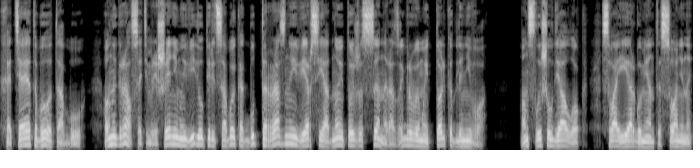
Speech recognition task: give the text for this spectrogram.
Хотя это было табу, он играл с этим решением и видел перед собой как будто разные версии одной и той же сцены, разыгрываемой только для него. Он слышал диалог, свои аргументы Сонины,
